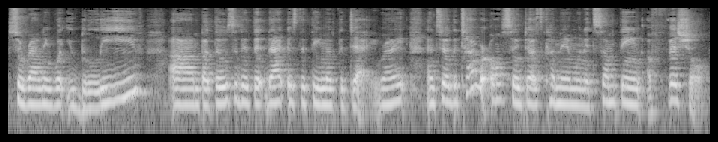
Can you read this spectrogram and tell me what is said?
surrounding what you believe. Um, but those are the, the that is the theme of the day, right? And so the Tower also does come in when it's something official.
